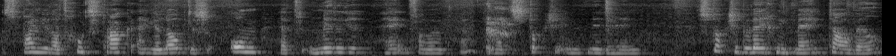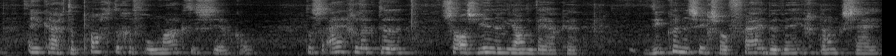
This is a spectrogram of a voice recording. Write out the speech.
span je dat goed strak en je loopt dus om het midden heen van het, hè, stokje in het midden heen. Stokje beweegt niet mee, touw wel. En je krijgt een prachtige volmaakte cirkel. Dat is eigenlijk de, zoals yin en yang werken. Die kunnen zich zo vrij bewegen dankzij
